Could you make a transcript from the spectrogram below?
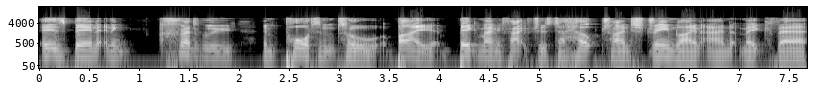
it has been an incredibly important tool by big manufacturers to help try and streamline and make their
